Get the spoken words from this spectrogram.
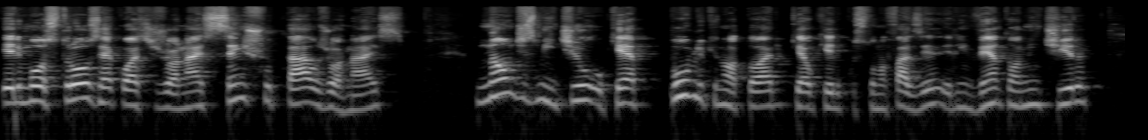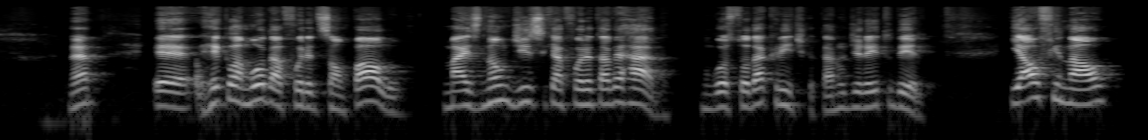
ele mostrou os recortes de jornais sem chutar os jornais, não desmentiu o que é público e notório, que é o que ele costuma fazer, ele inventa uma mentira, né? É, reclamou da Folha de São Paulo, mas não disse que a Folha estava errada, não gostou da crítica, está no direito dele. E ao final,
